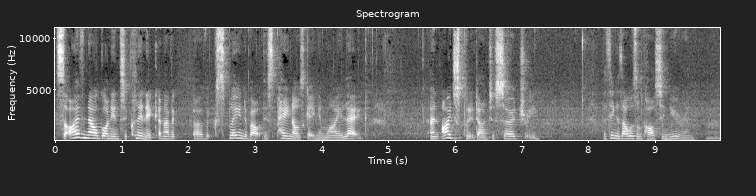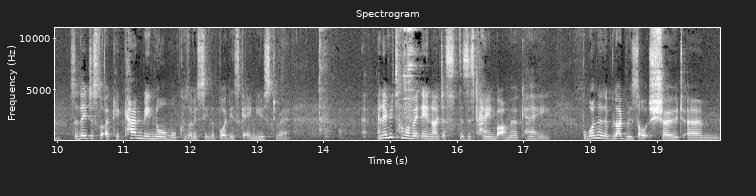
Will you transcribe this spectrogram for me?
So I've now gone into clinic and I've, I've explained about this pain I was getting in my leg. And I just put it down to surgery. The thing is, I wasn't passing urine. So they just thought, okay, it can be normal because obviously the body's getting used to it. And every time I went in, I just, there's this pain, but I'm okay. But one of the blood results showed um,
